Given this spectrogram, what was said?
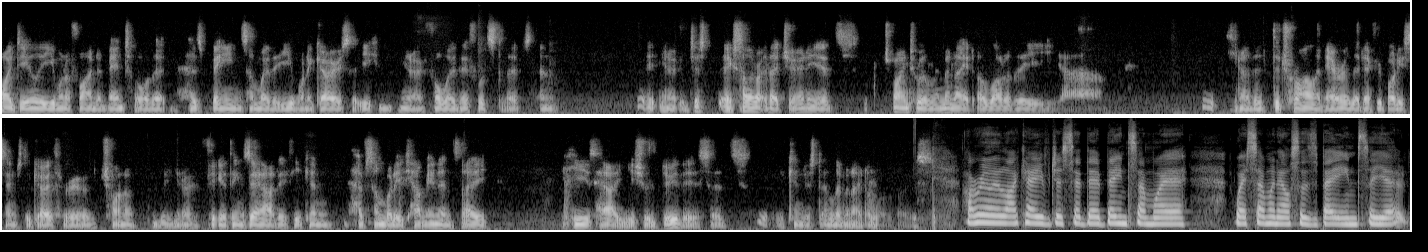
ideally, you want to find a mentor that has been somewhere that you want to go, so that you can, you know, follow their footsteps and, you know, just accelerate that journey. It's trying to eliminate a lot of the, um, you know, the, the trial and error that everybody seems to go through of trying to, you know, figure things out. If you can have somebody come in and say, here's how you should do this, it's it can just eliminate a lot of those. I really like how you've just said they've been somewhere where someone else has been, so you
